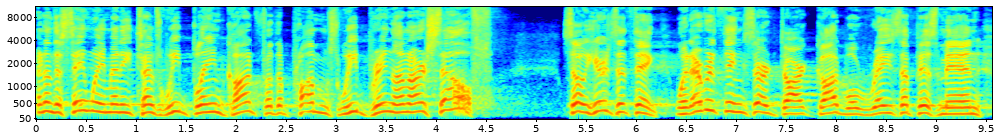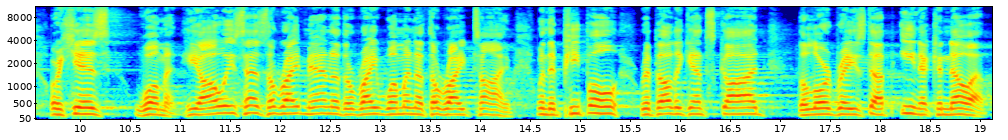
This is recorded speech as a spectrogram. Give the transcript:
And in the same way, many times we blame God for the problems we bring on ourselves. So here's the thing whenever things are dark, God will raise up his man or his woman. He always has the right man or the right woman at the right time. When the people rebelled against God, the Lord raised up Enoch and Noah.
